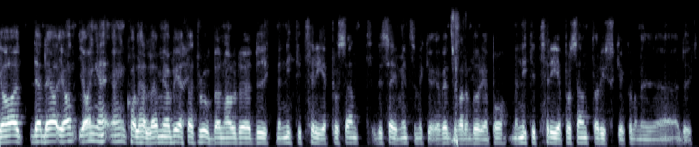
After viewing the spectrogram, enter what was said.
Ja, det, det, jag, jag, har ingen, jag har ingen koll heller, men jag vet att rubeln har dykt med 93 procent. Det säger mig inte så mycket. Jag vet inte vad den börjar på, men 93 procent av rysk ekonomi är dykt.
